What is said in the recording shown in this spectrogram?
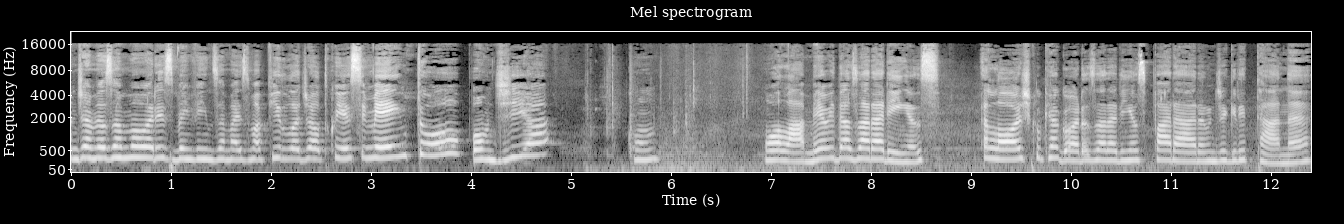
dia, meus amores, bem-vindos a mais uma pílula de autoconhecimento. Bom dia com olá meu e das ararinhas. É lógico que agora as ararinhas pararam de gritar, né?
